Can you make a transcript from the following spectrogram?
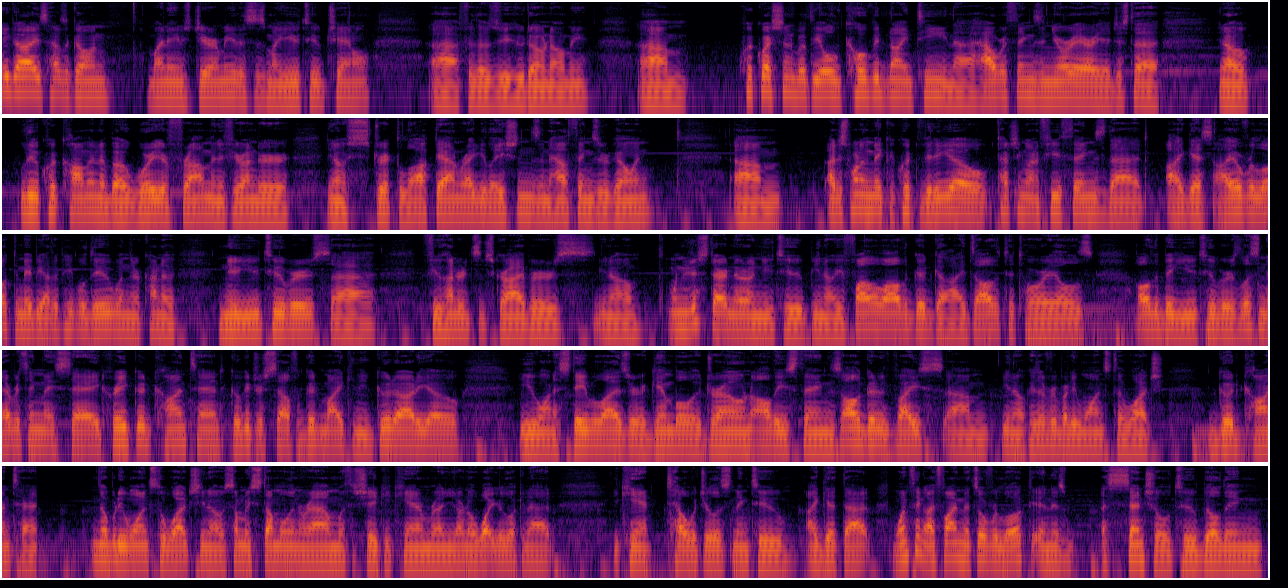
Hey guys, how's it going? My name's Jeremy. This is my YouTube channel. Uh, for those of you who don't know me, um, quick question about the old COVID nineteen. Uh, how are things in your area? Just to, you know, leave a quick comment about where you're from and if you're under, you know, strict lockdown regulations and how things are going. Um, I just wanted to make a quick video touching on a few things that I guess I overlooked and maybe other people do when they're kind of new YouTubers. Uh, few hundred subscribers, you know. When you're just starting out on YouTube, you know, you follow all the good guides, all the tutorials, all the big YouTubers, listen to everything they say, create good content, go get yourself a good mic, you need good audio, you want a stabilizer, a gimbal, a drone, all these things, all good advice, um, you know, because everybody wants to watch good content. Nobody wants to watch, you know, somebody stumbling around with a shaky camera and you don't know what you're looking at you can't tell what you're listening to. I get that. One thing I find that's overlooked and is essential to building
